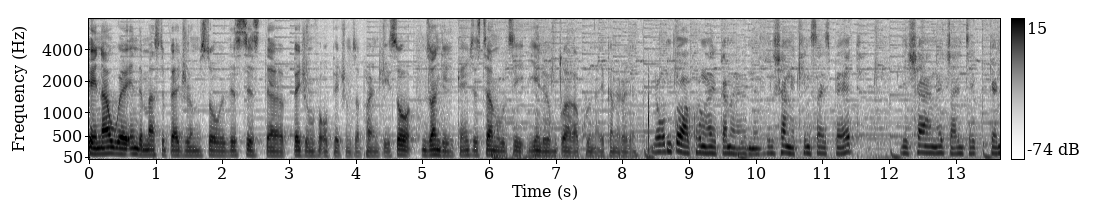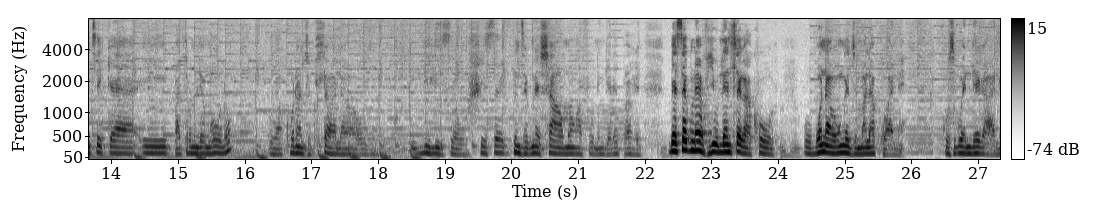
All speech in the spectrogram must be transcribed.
Okay, now we're in the master bedroom. So this is the bedroom for all bedrooms apparently. So Nzwandi, can you just tell me ukuthi yini lo mcwa kakhulu ngale kamera le? loko umuntu kakhulu ngayo ikamera lishaya nge-king size bed lishaya nge-gigantic uh, i-bathroom lenkulu uyakhona nje kuhlala ubilise ushise kuphindze kuneshawa uma ungafuni ngena ebhavini bese kune-view lenhle kakhulu ubona wonke nje malagwane kusikwendekani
